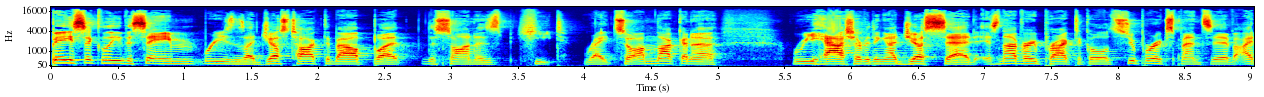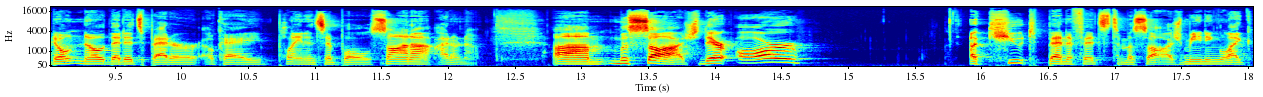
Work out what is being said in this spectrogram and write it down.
basically the same reasons I just talked about, but the sauna's heat, right? So I'm not going to rehash everything I just said. It's not very practical. It's super expensive. I don't know that it's better. Okay, plain and simple. Sauna, I don't know. Um, massage. There are acute benefits to massage, meaning like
